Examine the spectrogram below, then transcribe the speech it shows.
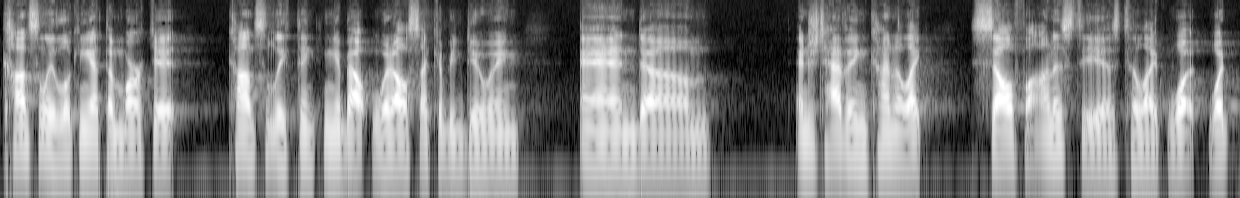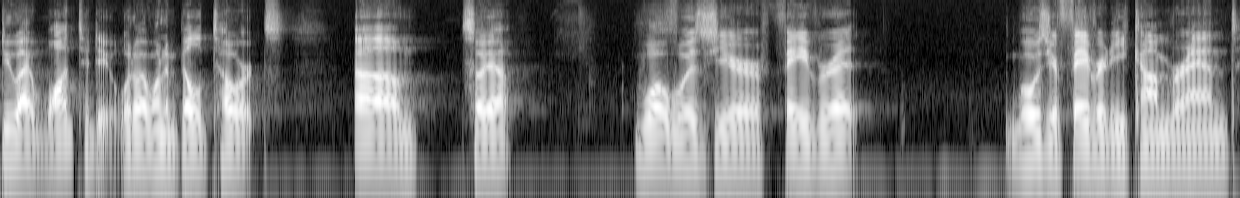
constantly looking at the market, constantly thinking about what else I could be doing, and um, and just having kind of like self honesty as to like what what do I want to do? What do I want to build towards? Um, so yeah. What was your favorite? What was your favorite ecom brand?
